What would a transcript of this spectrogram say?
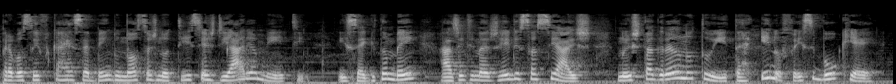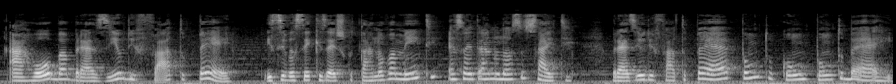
para você ficar recebendo nossas notícias diariamente. E segue também a gente nas redes sociais, no Instagram, no Twitter e no Facebook é arroba Brasil de Fato PE. E se você quiser escutar novamente, é só entrar no nosso site brasildefatope.com.br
